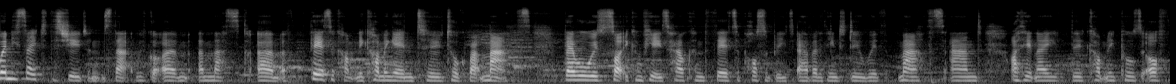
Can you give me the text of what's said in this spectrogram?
when you say to the students that we've got um, a mask um, a theatre company coming in to talk about maths, they're always slightly confused. How can theatre possibly have anything to do with maths? And I think they, the company pulls it off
